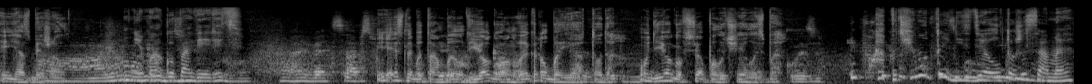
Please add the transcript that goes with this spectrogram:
и я сбежал. Не могу поверить. Если бы там был Дьего, он выкрал бы ее оттуда. У Дьего все получилось бы. А почему ты не сделал то же самое?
